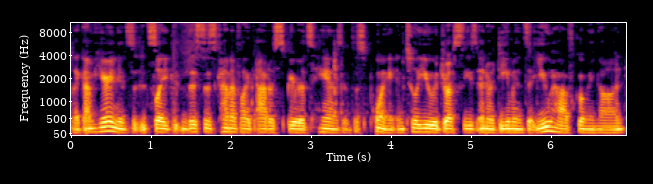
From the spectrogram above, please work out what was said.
like I'm hearing it's it's like this is kind of like out of spirit's hands at this point until you address these inner demons that you have going on.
